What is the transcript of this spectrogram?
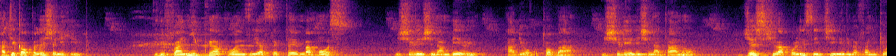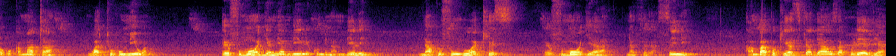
Katika operesheni hii ilifanyika kuanzia Septemba mosi 2022 hadi Oktoba 2025. Jeshi la polisi nchini limefanikiwa kukamata watuhumiwa 1212 na kufungua kesi 1030 ambapo kiasi cha dawa za kulevya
